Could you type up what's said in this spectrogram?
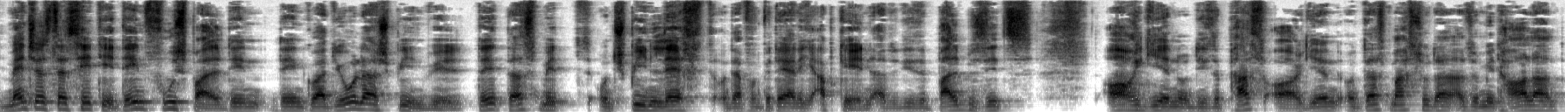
Manchester City, den Fußball, den, den Guardiola spielen will, das mit und spielen lässt, und davon wird er ja nicht abgehen, also diese Ballbesitzorgien und diese Passorgien, und das machst du dann also mit Haaland,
